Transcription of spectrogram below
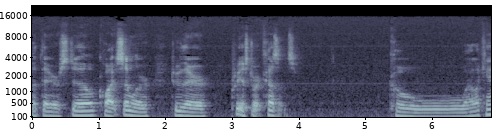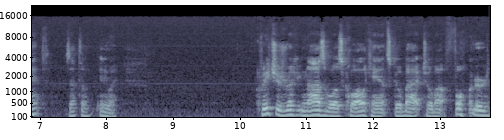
but they are still quite similar to their prehistoric cousins. Coelacanth? Is that the. Anyway. Creatures recognizable as coelacanths go back to about 400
